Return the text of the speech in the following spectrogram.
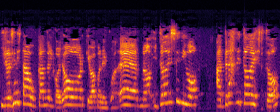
Y recién estaba buscando el color que va con el cuaderno y todo eso y digo, atrás de todo esto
